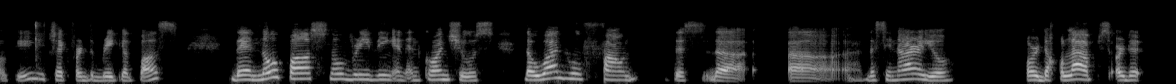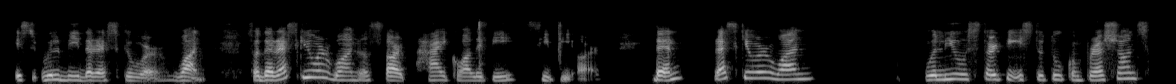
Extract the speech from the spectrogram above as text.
Okay, you check for the brachial pulse. Then no pulse, no breathing, and unconscious. The one who found this the uh, the scenario or the collapse or the is will be the rescuer one. So the rescuer one will start high quality CPR. Then rescuer one will use 30 is to 2 compressions,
